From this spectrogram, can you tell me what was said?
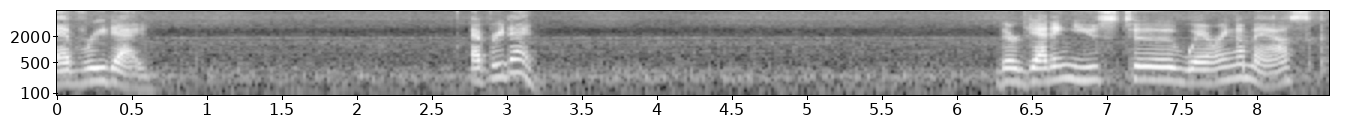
every day. Every day. They're getting used to wearing a mask.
